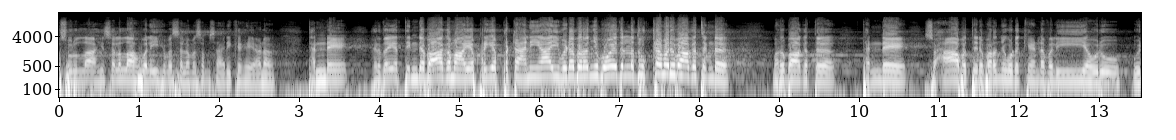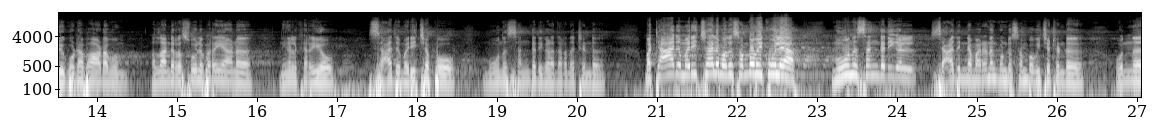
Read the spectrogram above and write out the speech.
റസൂലുല്ലാഹി സ്വല്ലല്ലാഹു അലൈഹി വസ്ലമ സംസാരിക്കുകയാണ്. തന്റെ ഹൃദയത്തിന്റെ ഭാഗമായ പ്രിയപ്പെട്ട അനിയായി വിട പറഞ്ഞു പോയതുള്ള ദുഃഖം ഒരു ഭാഗത്തുണ്ട്. മറുഭാഗത്ത് തന്റെ സ്വഹാബത്തിന് പറഞ്ഞു കൊടുക്കേണ്ട വലിയ ഒരു ഒരു ഗുണപാഠവും അള്ളാന്റെ റസൂൽ പറയാണ്. നിങ്ങൾക്കറിയോ സാദ് മരിച്ചപ്പോൾ മൂന്ന് സംഗതികൾ നടന്നിട്ടുണ്ട്. മറ്റാര് മരിച്ചാലും അത് സംഭവിക്കൂല. മൂന്ന് സംഗതികൾ സാദിന്റെ മരണം കൊണ്ട് സംഭവിച്ചിട്ടുണ്ട്. ഒന്ന്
